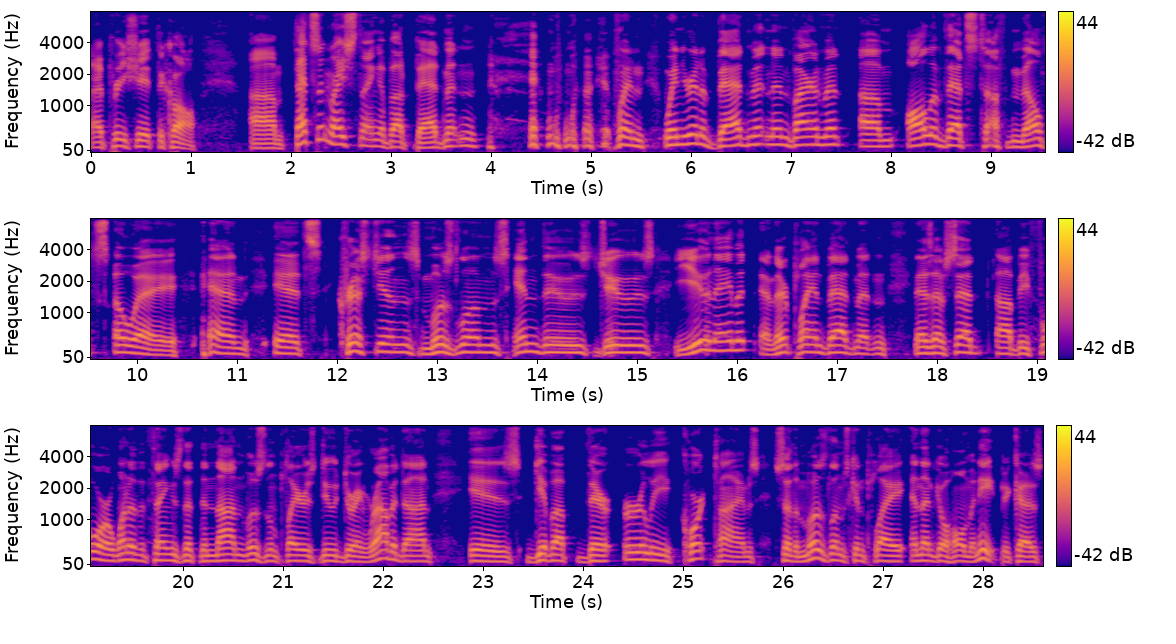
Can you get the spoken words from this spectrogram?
I appreciate the call. Um, that's a nice thing about badminton. when when you're in a badminton environment, um, all of that stuff melts away, and it's Christians, Muslims, Hindus, Jews, you name it, and they're playing badminton. And as I've said uh, before, one of the things that the non-Muslim players do during Ramadan is give up their early court times so the Muslims can play and then go home and eat because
